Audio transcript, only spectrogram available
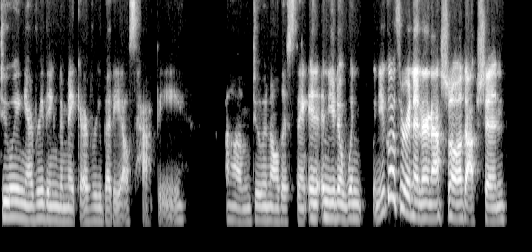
doing everything to make everybody else happy um, doing all this thing. And, and, you know, when when you go through an international adoption,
